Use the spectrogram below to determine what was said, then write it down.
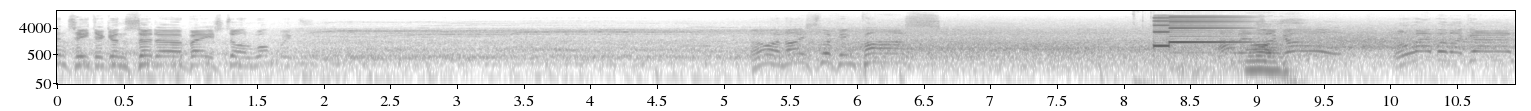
Plenty to consider based on what we. Oh, a nice looking pass. And it's Oh. a goal. Level again.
